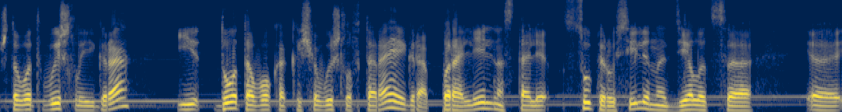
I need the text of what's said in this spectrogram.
что вот вышла игра, и до того, как еще вышла вторая игра, параллельно стали супер усиленно делаться э,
